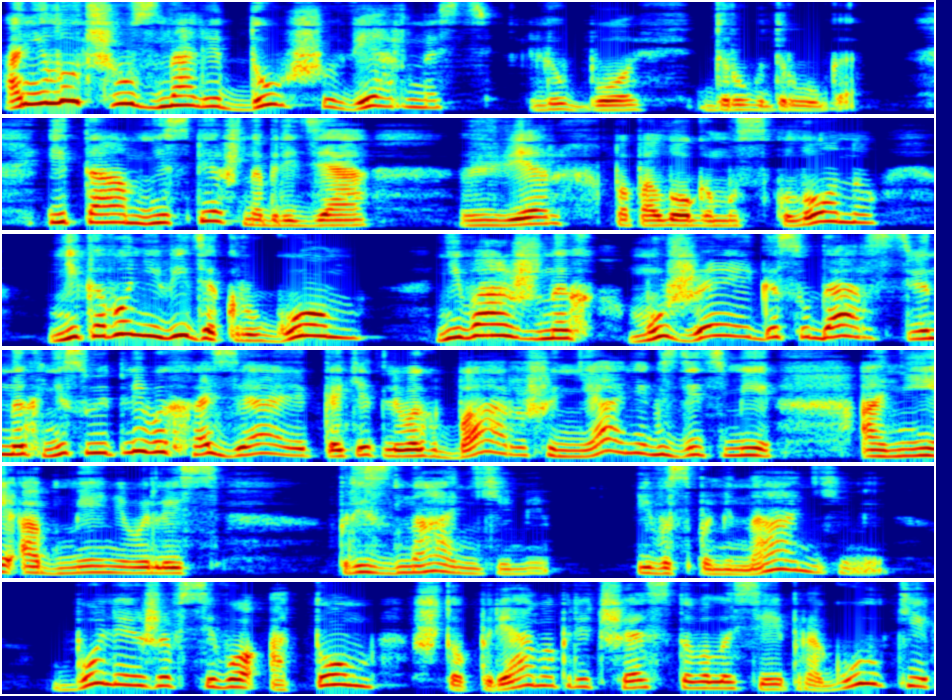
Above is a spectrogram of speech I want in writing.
они лучше узнали душу, верность, любовь друг друга. И там, неспешно бредя вверх по пологому склону, никого не видя кругом, ни важных мужей государственных, ни суетливых хозяек, кокетливых барышень, нянек с детьми, они обменивались признаниями и воспоминаниями, более же всего о том, что прямо предшествовало сей прогулке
